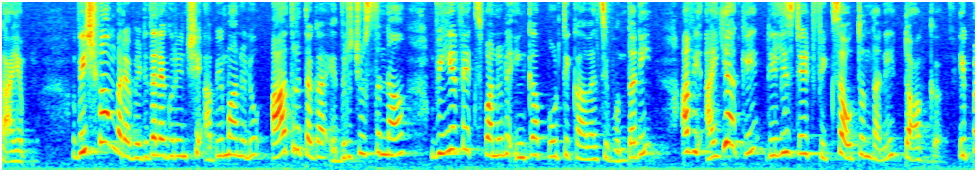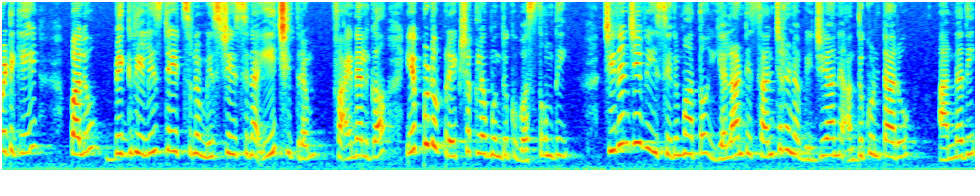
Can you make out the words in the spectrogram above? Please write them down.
ఖాయం. విశ్వాంబర విడుదల గురించి అభిమానులు ఆతృతగా ఎదురుచూస్తున్నా విఎఫ్ఎక్స్ పనులు ఇంకా పూర్తి కావాల్సి ఉందని అవి అయ్యాకే రిలీజ్ డేట్ ఫిక్స్ అవుతుందని టాక్. ఇప్పటికే పలు బిగ్ రిలీజ్ డేట్స్ను మిస్ చేసిన ఈ చిత్రం ఫైనల్గా ఎప్పుడు ప్రేక్షకుల ముందుకు వస్తుంది? చిరంజీవి ఈ సినిమాతో ఎలాంటి సంచలన విజయాన్ని అందుకుంటారు అన్నది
